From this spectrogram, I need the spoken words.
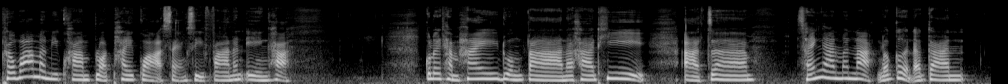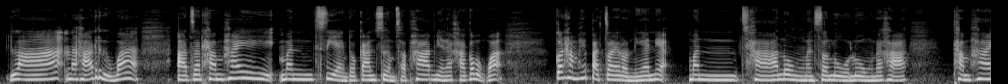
เพราะว่ามันมีความปลอดภัยกว่าแสงสีฟ้านั่นเองค่ะ ก็เลยทำให้ดวงตานะคะที่อาจจะใช้งานมาหนักแล้วเกิดอาการล้านะคะ หรือว่าอาจจะทำให้มันเสี่ยงต่อการเสื่อมสภาพเนี่ยนะคะ ก็บอกว่าก็ทำให้ปัจจัยเหล่านี้เนี่ยมันช้าลงมันสโลลงนะคะทำให้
